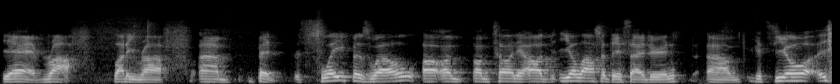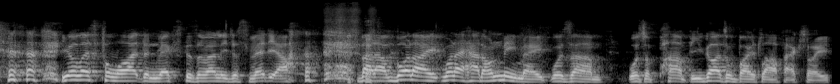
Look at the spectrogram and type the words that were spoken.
yeah, rough, bloody rough. Um, but sleep as well. I, I'm, I'm telling you, oh, you'll laugh at this, Adrian. Um, it's you're you're less polite than Rex because I've only just met you. but um, what I what I had on me, mate, was um was a pump. You guys will both laugh actually.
